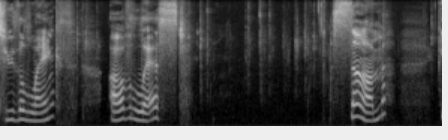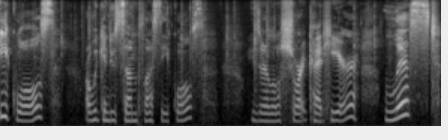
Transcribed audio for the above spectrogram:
to the length of list sum equals, or we can do sum plus equals, use our little shortcut here, list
